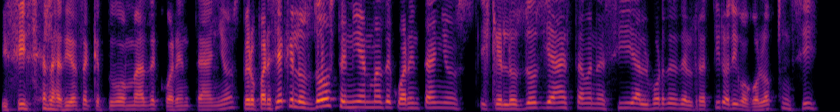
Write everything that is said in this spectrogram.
y sí se la dio hasta que tuvo más de 40 años, pero parecía que los dos tenían más de 40 años y que los dos ya estaban así al borde del retiro. Digo, Golovkin sí.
